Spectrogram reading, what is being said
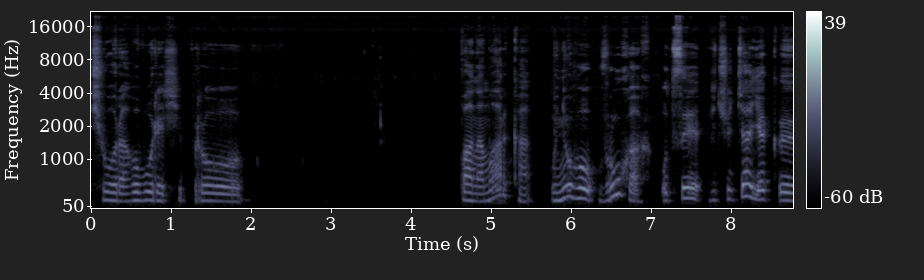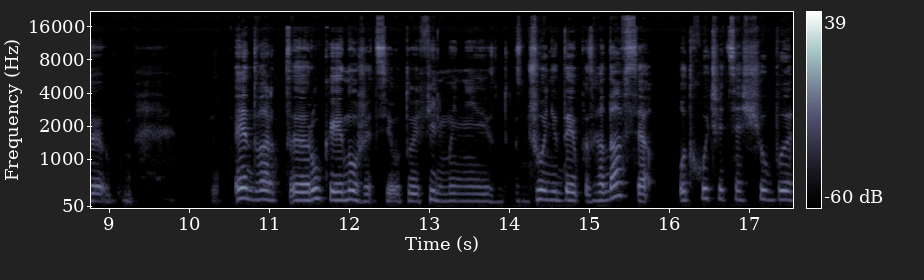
вчора, говорячи про пана Марка, у нього в рухах оце відчуття, як е, Едвард е, Руки і ножиці. У той фільм мені з Джонні Депп згадався. От хочеться, щоб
